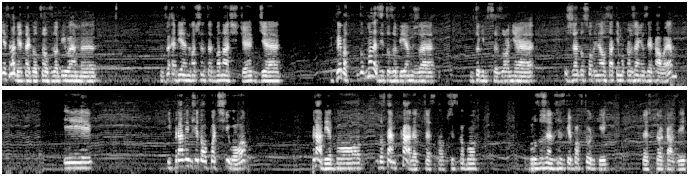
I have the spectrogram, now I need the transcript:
nie zrobię tego co zrobiłem y, w EWN 2012, gdzie chyba to w Malezji to zrobiłem, że w drugim sezonie, że dosłownie na ostatnim okrążeniu zjechałem i i prawie mi się to opłaciło. Prawie, bo dostałem karę przez to wszystko, bo, bo zużyłem wszystkie powtórki też przy okazji.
